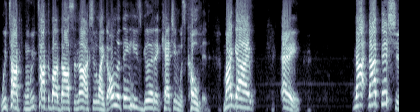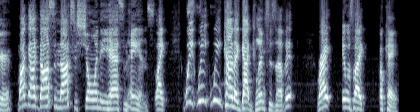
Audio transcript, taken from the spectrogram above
we talked when we talked about Dawson Knox, it was like the only thing he's good at catching was COVID. My guy, hey, not not this year. My guy Dawson Knox is showing that he has some hands. Like we we we kind of got glimpses of it, right? It was like, okay,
